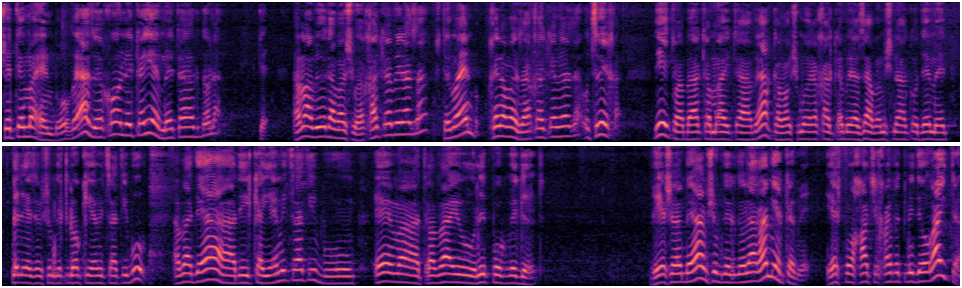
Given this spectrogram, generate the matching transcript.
שתמאן בו, ואז הוא יכול לקיים את הגדולה. כן. אמר רבי יהודה שמואל, אחר כך רבי אלעזר, שתמאן בו. וכן אמר אחר כך רבי אלעזר, הוא צריכה. דיתרא באקרא הייתה באקרא, אמר שמואל אחר כך רבי אלעזר, במשנה הקודמת, אליעזר שום לא קיים מצוות ייבום. אבל דעה דיקיים מצוות ייבום, המה תרוויו ליפוק בגט. ויש להם בעם שום דגדולה רמיה קמא. יש פה אחת שחייבת מדאורייתא.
